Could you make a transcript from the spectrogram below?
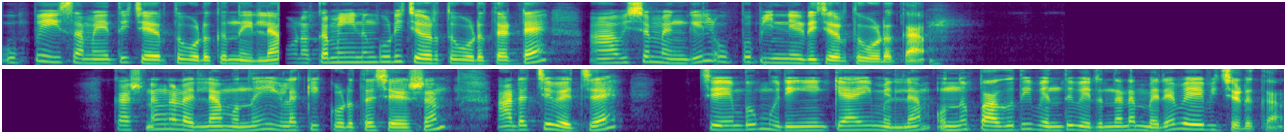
ഉപ്പ് ഈ സമയത്ത് ചേർത്ത് കൊടുക്കുന്നില്ല. ഉണക്കമീനും കൂടി ചേർത്ത് കൊടുത്തിട്ട്. ആവശ്യമെങ്കിൽ ഉപ്പ് പിന്നീട് ചേർത്ത് കൊടുക്കാം. കഷ്ണങ്ങളെല്ലാം ഒന്ന് ഇളക്കി കൊടുത്ത ശേഷം അടച്ചു വെച്ച് ചേമ്പും മുരിങ്ങയ്ക്കായും എല്ലാം ഒന്ന് പകുതി വെന്ത് വരുന്നിടം വരെ വേവിച്ചെടുക്കാം.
